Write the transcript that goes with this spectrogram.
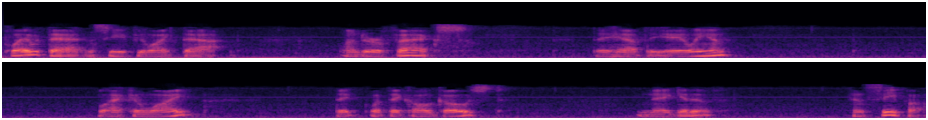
play with that and see if you like that. Under effects they have the alien, black and white, they, what they call ghost, negative, and SEPA.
